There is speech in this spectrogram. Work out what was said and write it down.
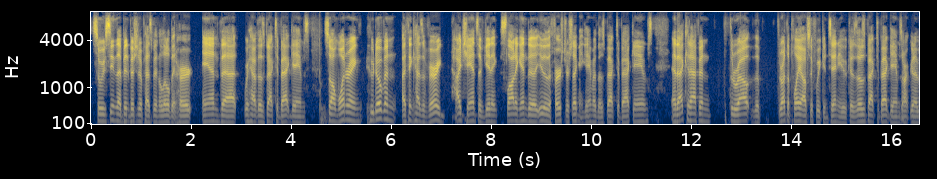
so we've seen that Ben Bishop has been a little bit hurt, and that we have those back-to-back games. So I'm wondering, Khudobin, I think, has a very high chance of getting slotting into either the first or second game of those back-to-back games, and that could happen throughout the throughout the playoffs if we continue, because those back-to-back games aren't gonna.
